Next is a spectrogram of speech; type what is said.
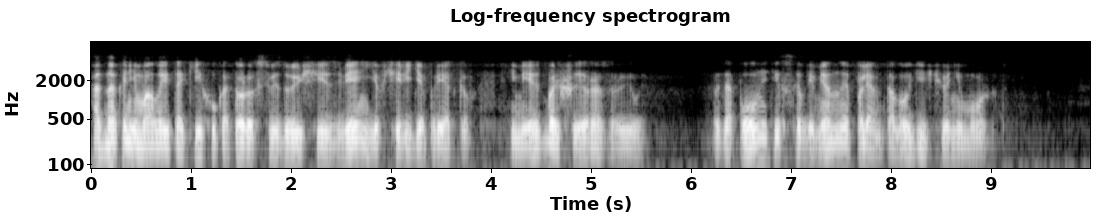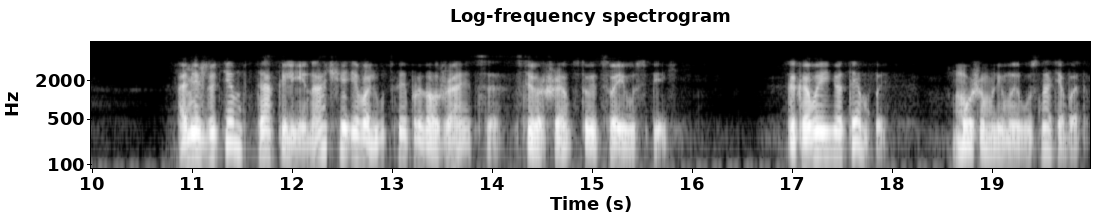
Однако немало и таких, у которых связующие звенья в череде предков имеют большие разрывы. Заполнить их современная палеонтология еще не может. А между тем, так или иначе, эволюция продолжается, совершенствует свои успехи. Каковы ее темпы? Можем ли мы узнать об этом?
